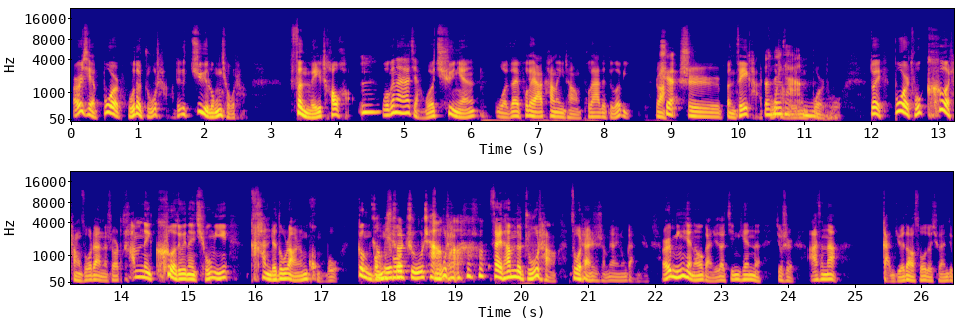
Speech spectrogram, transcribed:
而且波尔图的主场这个巨龙球场，氛围超好。嗯我跟大家讲过，去年我在葡萄牙看了一场葡萄牙的德比，是吧？是是本菲卡主场对波尔图。对波尔图客场作战的时候，他们那客队那球迷看着都让人恐怖，更甭说主场主场在他们的主场作战是什么样一种感觉？而明显能够感觉到，今天呢，就是阿森纳感觉到所有的球员就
